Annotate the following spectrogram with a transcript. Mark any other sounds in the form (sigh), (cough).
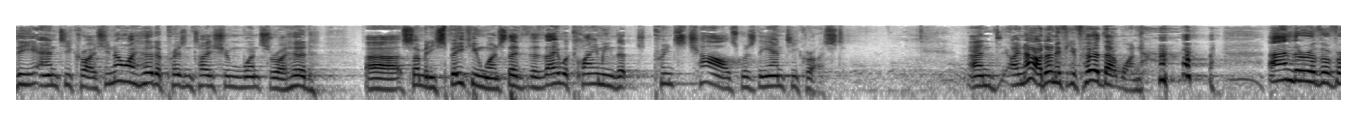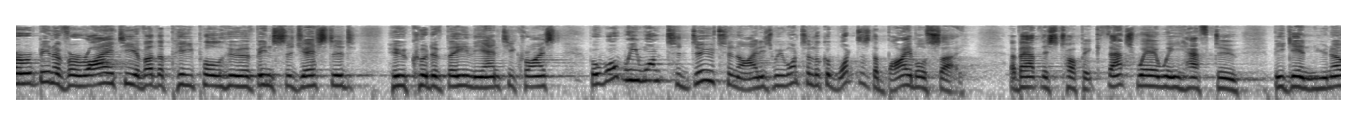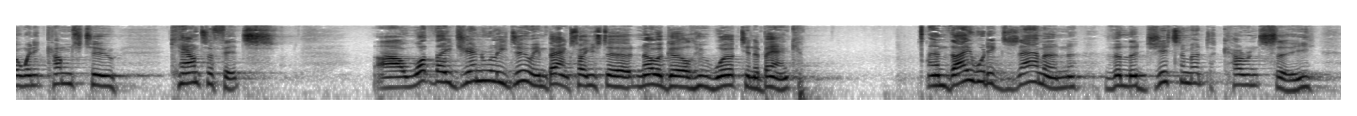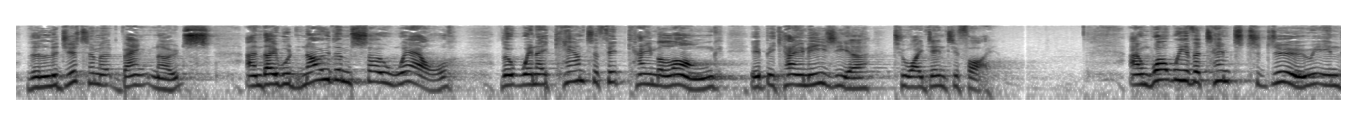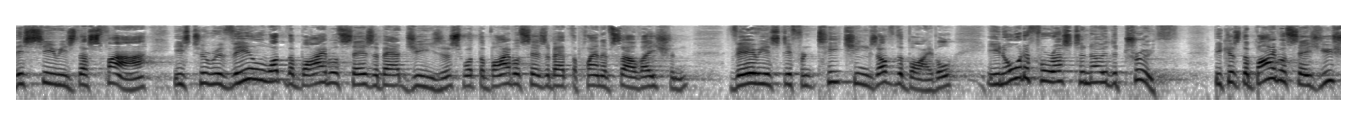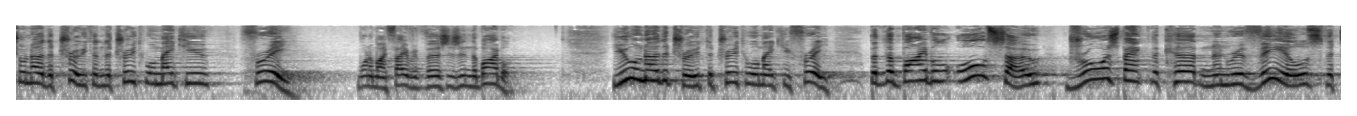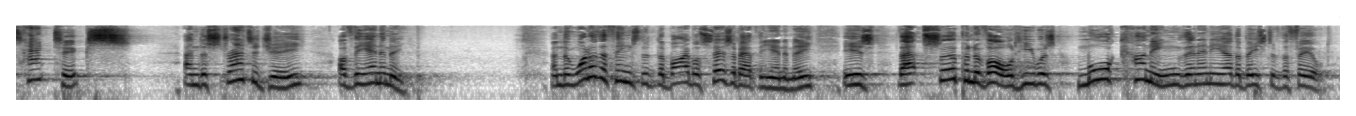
the Antichrist. You know, I heard a presentation once, or I heard uh, somebody speaking once, that, they were claiming that Prince Charles was the Antichrist. And I know, I don't know if you've heard that one. (laughs) and there have been a variety of other people who have been suggested who could have been the Antichrist. But what we want to do tonight is we want to look at what does the Bible say about this topic. That's where we have to begin. You know, when it comes to counterfeits, uh, what they generally do in banks, I used to know a girl who worked in a bank, and they would examine the legitimate currency, the legitimate banknotes, and they would know them so well that when a counterfeit came along, it became easier to identify. And what we have attempted to do in this series thus far is to reveal what the Bible says about Jesus, what the Bible says about the plan of salvation, various different teachings of the Bible in order for us to know the truth. Because the Bible says, You shall know the truth, and the truth will make you free. One of my favorite verses in the Bible. You will know the truth, the truth will make you free. But the Bible also draws back the curtain and reveals the tactics and the strategy of the enemy. And the, one of the things that the Bible says about the enemy is that serpent of old, he was more cunning than any other beast of the field.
